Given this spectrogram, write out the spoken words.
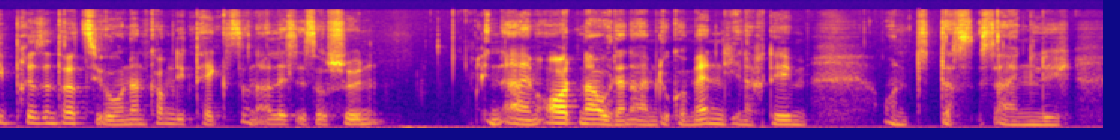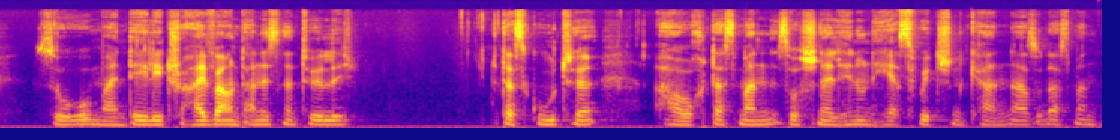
die Präsentation, dann kommen die Texte und alles ist so schön in einem Ordner oder in einem Dokument, je nachdem. Und das ist eigentlich so mein Daily Driver. Und dann ist natürlich das Gute auch, dass man so schnell hin und her switchen kann. Also dass man,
